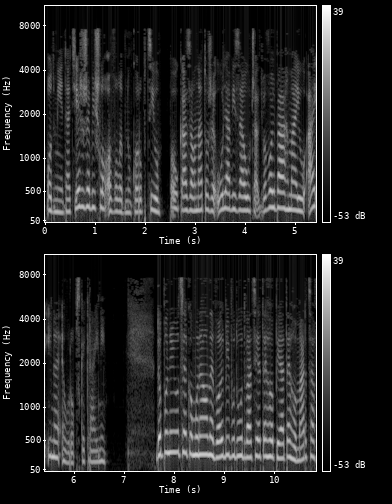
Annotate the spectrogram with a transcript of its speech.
Odmieta tiež, že by šlo o volebnú korupciu. Poukázal na to, že úľavy za účasť vo voľbách majú aj iné európske krajiny. Doplňujúce komunálne voľby budú 25. marca v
